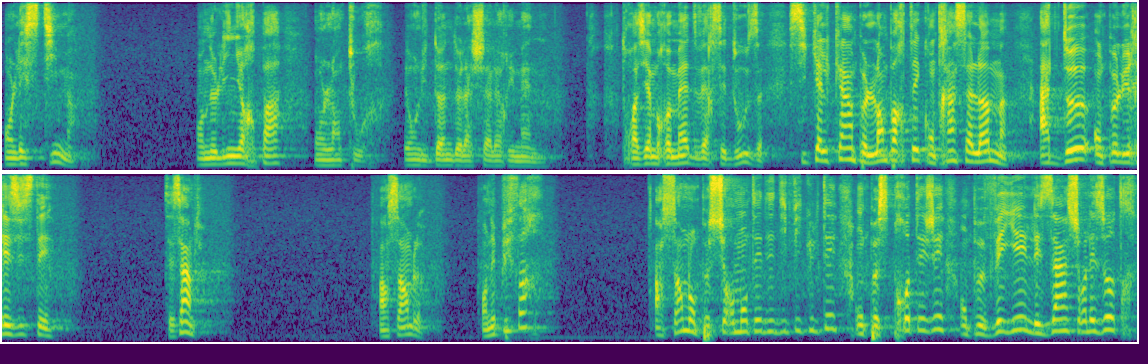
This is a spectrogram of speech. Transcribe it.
on l'estime. On ne l'ignore pas, on l'entoure et on lui donne de la chaleur humaine. Troisième remède, verset 12. Si quelqu'un peut l'emporter contre un seul homme, à deux, on peut lui résister. C'est simple. Ensemble, on est plus fort. Ensemble, on peut surmonter des difficultés, on peut se protéger, on peut veiller les uns sur les autres.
